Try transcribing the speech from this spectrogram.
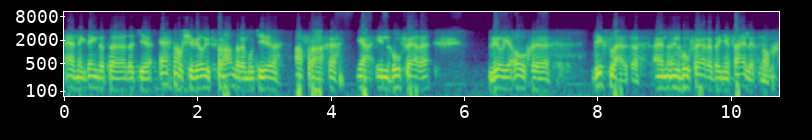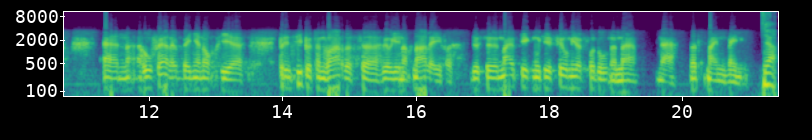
En ik denk dat, dat je echt als je wil iets veranderen, moet je je afvragen, ja, in hoeverre wil je ogen dichtsluiten? En in hoeverre ben je veilig nog? En hoe ben je nog je principes en waarden eh, wil je nog naleven? Dus eh, in mijn optiek moet je veel meer voor doen. En eh, nou, dat is mijn mening. Ja.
